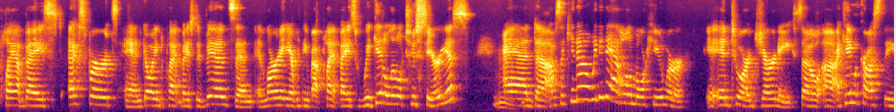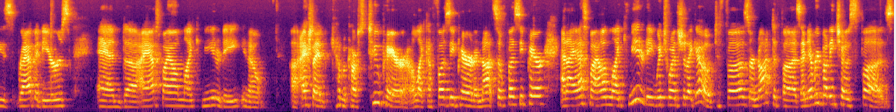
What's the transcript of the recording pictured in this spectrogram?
plant-based experts and going to plant-based events and, and learning everything about plant-based, we get a little too serious. Mm. And uh, I was like, you know, we need to add a little more humor into our journey. So uh, I came across these rabbit ears And uh, I asked my online community, you know, uh, actually, I'd come across two pair, like a fuzzy pair and a not so fuzzy pair. And I asked my online community, which one should I go to fuzz or not to fuzz? And everybody chose fuzz.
